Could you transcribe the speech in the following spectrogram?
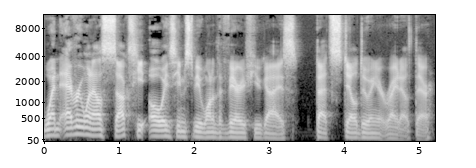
when everyone else sucks, he always seems to be one of the very few guys that's still doing it right out there.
